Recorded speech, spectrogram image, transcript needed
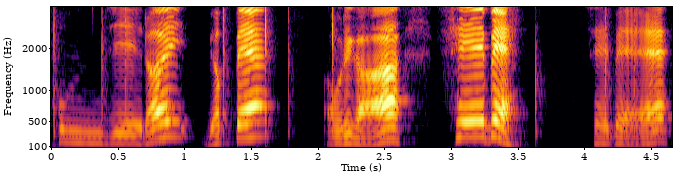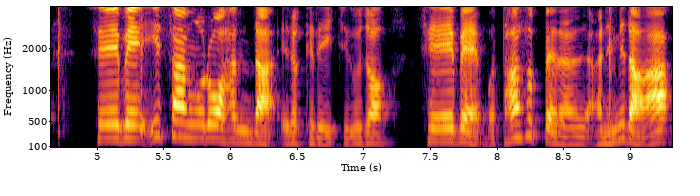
품질의 몇 배? 우리가 세 배, 세 배, 세배 이상으로 한다. 이렇게 돼 있지. 그죠? 세 배, 뭐 다섯 배는 아닙니다.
